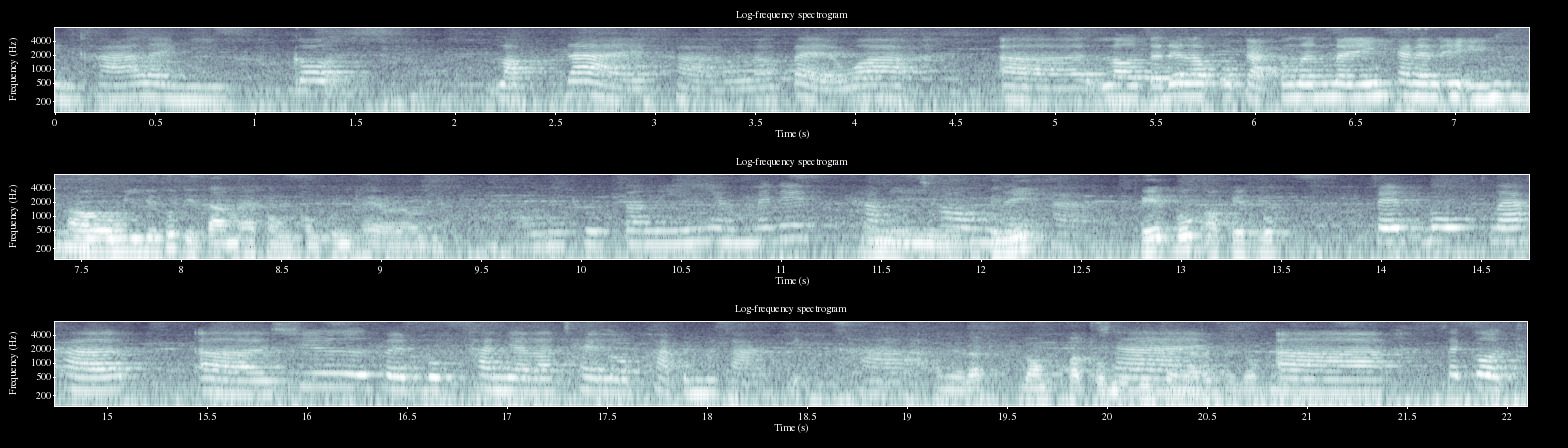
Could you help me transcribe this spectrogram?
สินค้าอะไรนี้ก็รับได้ค่ะ แล้วแต่ว่าเอ่อเราจะได้รับโอกาสตรงนั้นไหมแค่นั้นเองเอามียูทูบติดตามไหมของของคุณแพลวเราเนี่ย ยูทูบตอนนี้ยังไม่ได้มีทำช่องทีเลนี้ ยค่ะ Facebook เอา Facebook Facebook นะคะเอ่อชื่อ Facebook ธัญรัตน์ชัยลบค่ะเป็นภาษาอังกฤษค่ะอันนี้แล้วลองผสมใช่ที่กันแล้วไปลบอ่าสะกด T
